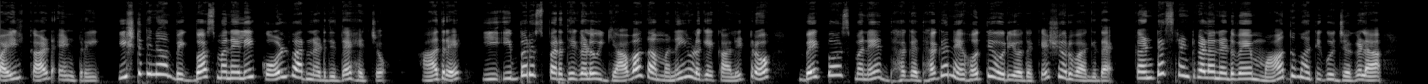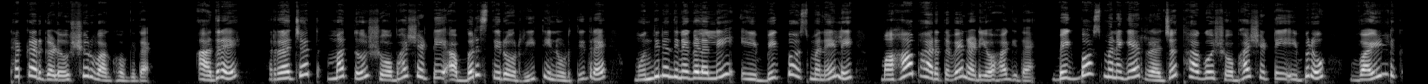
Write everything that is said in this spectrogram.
ವೈಲ್ಡ್ ಕಾರ್ಡ್ ಎಂಟ್ರಿ ಇಷ್ಟು ದಿನ ಬಿಗ್ ಬಾಸ್ ಮನೆಯಲ್ಲಿ ಕೋಲ್ಡ್ ವಾರ್ ನಡೆದಿದ್ದೇ ಹೆಚ್ಚು. ಆದ್ರೆ ಈ ಇಬ್ಬರು ಸ್ಪರ್ಧಿಗಳು ಯಾವಾಗ ಮನೆಯೊಳಗೆ ಕಾಲಿಟ್ರೋ ಬಿಗ್ ಬಾಸ್ ಮನೆ ಧಗ ಧಗನೆ ಹೊತ್ತಿ ಉರಿಯೋದಕ್ಕೆ ಶುರುವಾಗಿದೆ. ಕಂಟೆಸ್ಟೆಂಟ್ಗಳ ನಡುವೆ ಮಾತು ಮಾತಿಗೂ ಜಗಳ ಠಕ್ಕರ್ಗಳು ಶುರುವಾಗಿ ಹೋಗಿದೆ. ಆದರೆ ರಜತ್ ಮತ್ತು ಶೋಭಾ ಶೆಟ್ಟಿ ಅಬ್ಬರಿಸ್ತಿರೋ ರೀತಿ ನೋಡ್ತಿದ್ರೆ ಮುಂದಿನ ದಿನಗಳಲ್ಲಿ ಈ ಬಿಗ್ ಬಾಸ್ ಮನೆಯಲ್ಲಿ ಮಹಾಭಾರತವೇ ನಡೆಯೋ ಹಾಗಿದೆ. ಬಿಗ್ ಬಾಸ್ ಮನೆಗೆ ರಜತ್ ಹಾಗೂ ಶೋಭಾ ಶೆಟ್ಟಿ ಇಬ್ರು ವೈಲ್ಡ್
